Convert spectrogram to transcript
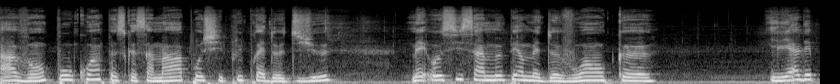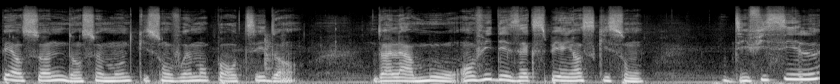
avant. Pourquoi? Parce que ça m'a rapproché plus près de Dieu, mais aussi ça me permet de voir que il y a des personnes dans ce monde qui sont vraiment portées dans, dans l'amour. On vit des expériences qui sont difficiles,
